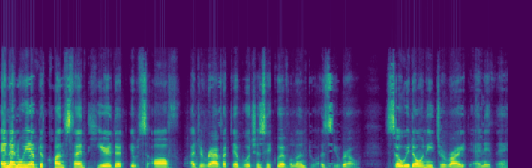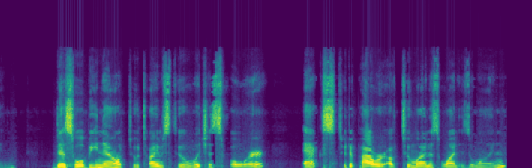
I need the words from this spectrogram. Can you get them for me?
And then we have the constant here that gives off a derivative which is equivalent to a 0. So we don't need to write anything. This will be now 2 times 2 which is 4. x to the power of 2 minus 1 is 1.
